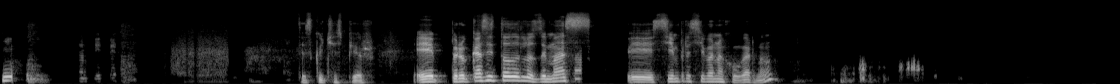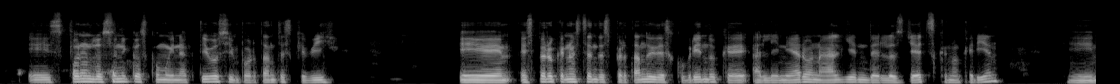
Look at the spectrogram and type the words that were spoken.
Sí, Te escuchas peor. Eh, pero casi todos los demás eh, siempre sí van a jugar, ¿no? Fueron los únicos como inactivos importantes que vi. Eh, espero que no estén despertando y descubriendo que alinearon a alguien de los Jets que no querían. Eh,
